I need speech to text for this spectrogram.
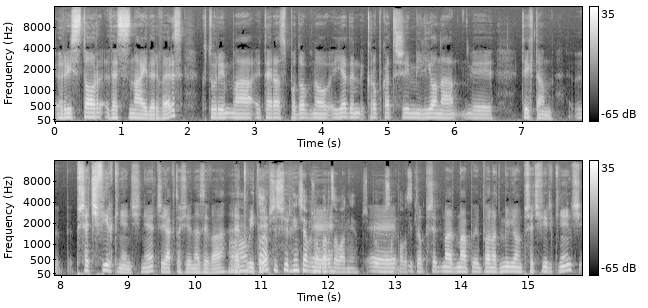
Restore the Snyderverse, który ma teraz podobno 1,3 miliona tych tam y, przećwirknięć, nie? czy jak to się nazywa, Aha, retweety. Tak, przećwirknięcia brzmią e, bardzo ładnie, są polskie. To ma, ma, ponad milion przećwirknięć e,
